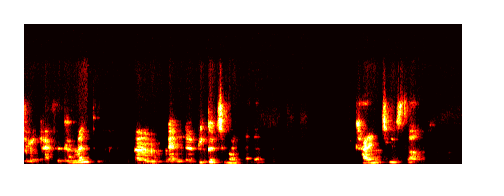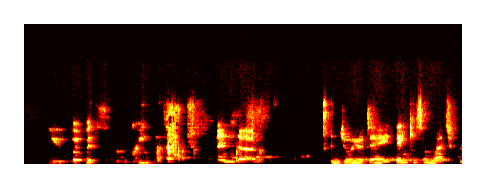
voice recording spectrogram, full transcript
during Africa month um, and uh, be good to one another. Kind to yourself. You were with the Queen and uh, enjoy your day. Thank you so much for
